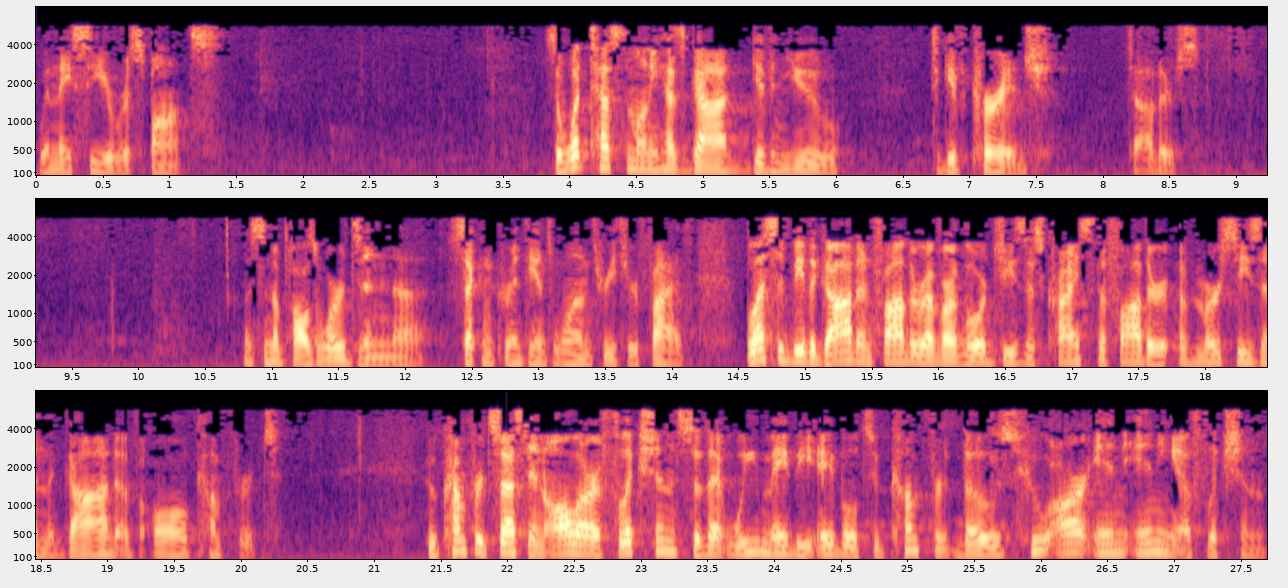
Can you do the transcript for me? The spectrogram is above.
when they see your response. So, what testimony has God given you to give courage to others? Listen to Paul's words in uh, 2 Corinthians 1 3 through 5. Blessed be the God and Father of our Lord Jesus Christ, the Father of mercies and the God of all comfort, who comforts us in all our affliction, so that we may be able to comfort those who are in any affliction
